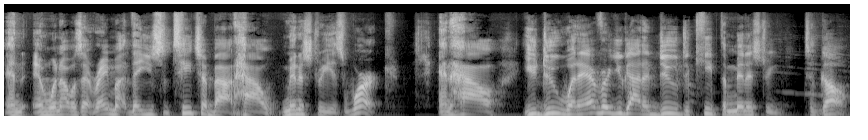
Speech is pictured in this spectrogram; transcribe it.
And, and when I was at Rhema, they used to teach about how ministry is work and how you do whatever you got to do to keep the ministry to go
